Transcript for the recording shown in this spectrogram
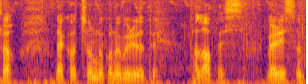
সো দেখা হচ্ছে অন্য কোনো ভিডিওতে আল্লাহ হাফেজ। ভেরি সুন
